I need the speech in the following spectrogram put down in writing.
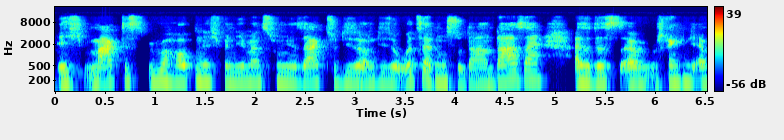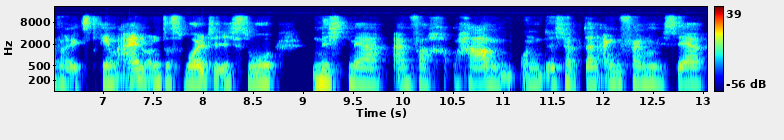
Ich mag das überhaupt nicht, wenn jemand zu mir sagt, zu dieser und dieser Uhrzeit musst du da und da sein. Also das ähm, schränkt mich einfach extrem ein und das wollte ich so nicht mehr einfach haben. Und ich habe dann angefangen, mich sehr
